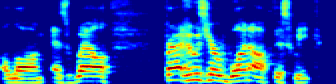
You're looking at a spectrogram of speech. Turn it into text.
along as well. Brad, who's your one up this week?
